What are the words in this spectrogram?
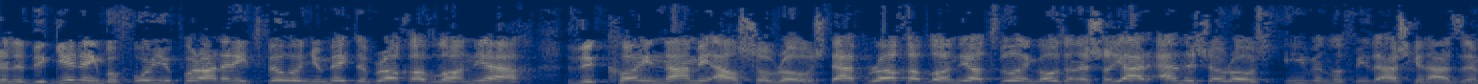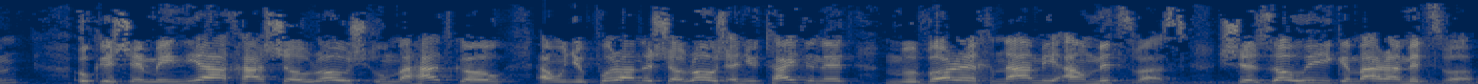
in the beginning, before you put on any tefillin, you make the bracha of lohaniach, v'koi nami al shorosh, that bracha of lohaniach tefillin goes on the shayad and the shorosh, even lefi the Ashkenazim, ukeshemeniach ha-shorosh umahatko, and when you put on the shorosh and you tighten it, mevarech nami al mitzvahs, shezohi gemar ha-mitzvah.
